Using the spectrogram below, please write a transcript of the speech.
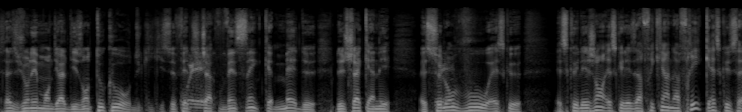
cette journée mondiale, disons, tout court, du- qui, qui se fête chaque 25 mai de, de chaque année, euh, selon vous, est-ce que, est-ce que les gens, est-ce que les Africains en Afrique, est-ce que ça,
